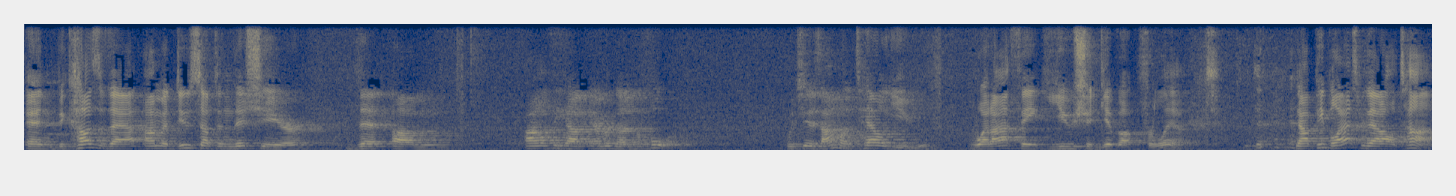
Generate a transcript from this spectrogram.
And because of that, I'm going to do something this year that um, I don't think I've ever done before, which is I'm going to tell you what I think you should give up for Lent. now, people ask me that all the time.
